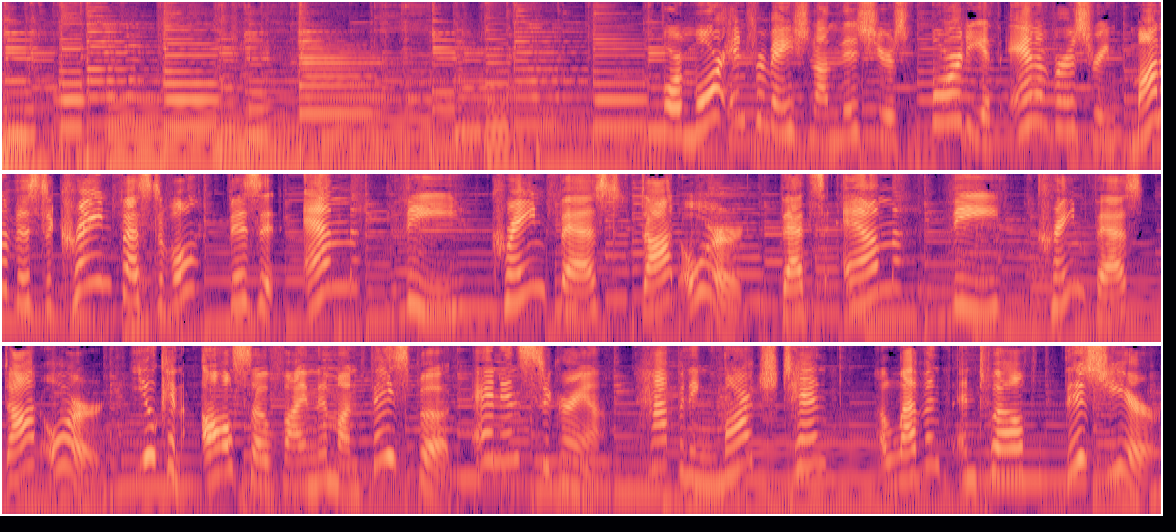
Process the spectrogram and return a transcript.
Adam. For more information on this year's 40th anniversary Monte Vista Crane Festival, visit mvcranefest.org. That's mvcranefest.org. You can also find them on Facebook and Instagram. Happening March 10th, 11th, and 12th this year,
